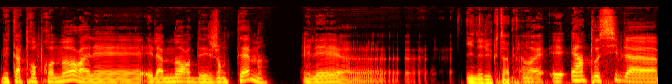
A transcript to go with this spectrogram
mais ta propre mort, elle est, et la mort des gens que t'aimes, elle est euh, inéluctable ouais, et, et impossible à.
